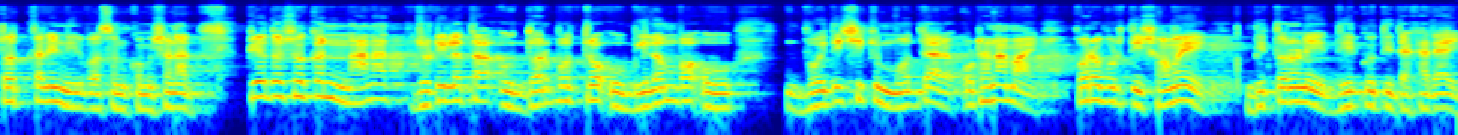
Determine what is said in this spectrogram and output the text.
তৎকালীন নির্বাচন কমিশনার। প্রিয় দর্শক, নানা জটিলতা ও দরপত্র ও বিলম্ব ও বৈদেশিক মুদ্রার ওঠানামায় পরবর্তী সময়ে বিতরণে ধীরগতি দেখা দেয়।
